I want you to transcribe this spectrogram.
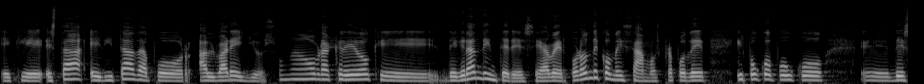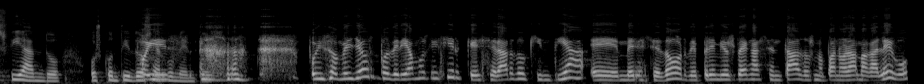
e que está editada por Alvarellos, unha obra creo que de grande interese. A ver, por onde comezamos para poder ir pouco a pouco eh, desfiando os contidos pois, e argumentos? pois o mellor poderíamos dicir que Xerardo Quintiá é eh, merecedor de premios ben asentados no panorama galego,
